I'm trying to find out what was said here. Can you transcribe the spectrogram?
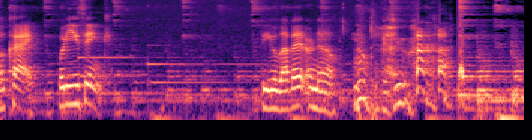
Okay, what do you think? Do you love it or no? No, I do.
